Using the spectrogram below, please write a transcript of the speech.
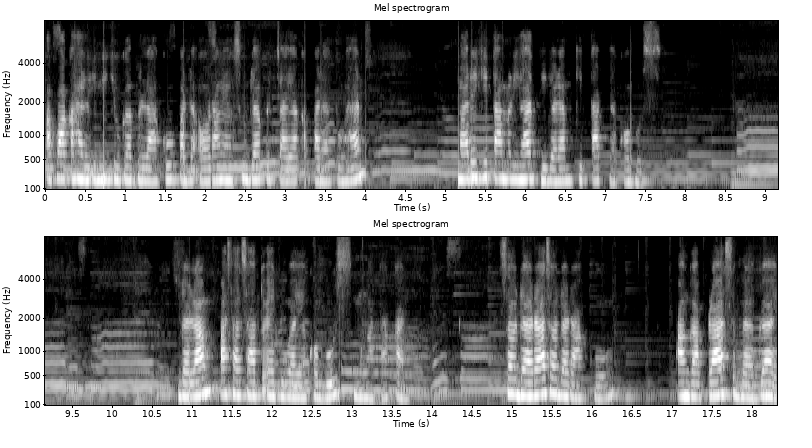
Apakah hal ini juga berlaku pada orang yang sudah percaya kepada Tuhan? Mari kita melihat di dalam kitab Yakobus. Dalam pasal 1 ayat 2 Yakobus mengatakan, Saudara-saudaraku, anggaplah sebagai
